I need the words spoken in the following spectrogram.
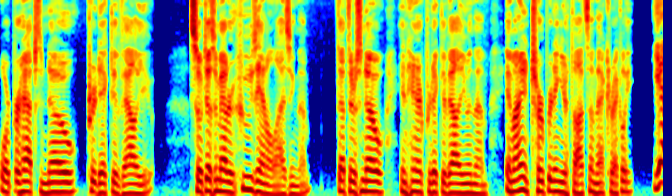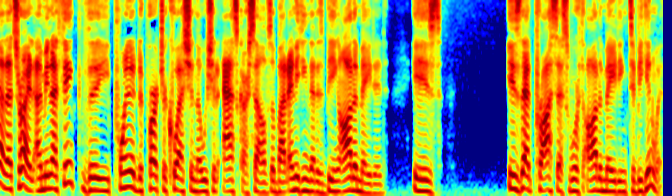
or perhaps no predictive value. So it doesn't matter who's analyzing them, that there's no inherent predictive value in them. Am I interpreting your thoughts on that correctly? Yeah, that's right. I mean, I think the point of departure question that we should ask ourselves about anything that is being automated is is that process worth automating to begin with?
